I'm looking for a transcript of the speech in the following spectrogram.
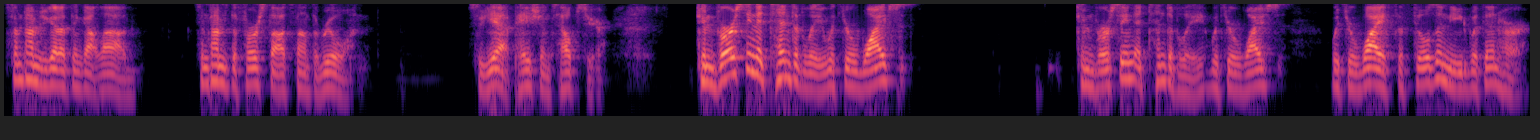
Sometimes you got to think out loud. Sometimes the first thought's not the real one. So, yeah, patience helps here. Conversing attentively with your wife's conversing attentively with your wife's with your wife fulfills a need within her.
